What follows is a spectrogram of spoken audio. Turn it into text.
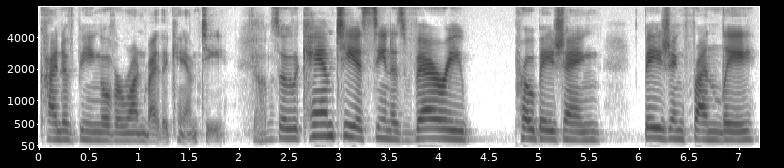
kind of being overrun by the KMT. So the KMT is seen as very pro Beijing, Beijing friendly,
